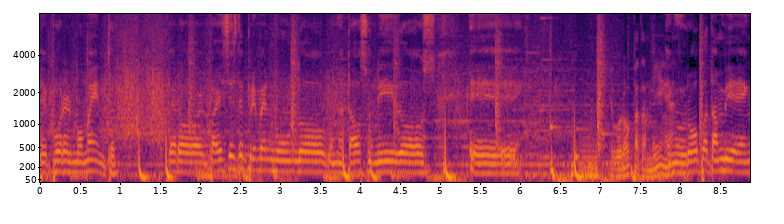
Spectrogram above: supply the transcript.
eh, por el momento, pero en países de primer mundo, como Estados Unidos, eh, Europa también. En ¿eh? Europa también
